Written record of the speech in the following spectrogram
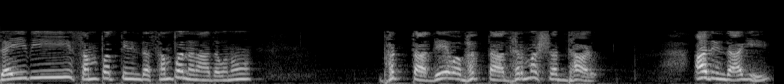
ದೈವೀ ಸಂಪತ್ತಿನಿಂದ ಸಂಪನ್ನನಾದವನು ಭಕ್ತ, ದೇವಭಕ್ತ, ಧರ್ಮ ಶ್ರದ್ಧಾಳು. ಆದ್ರಿಂದಾಗಿ,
